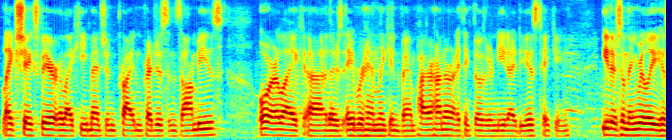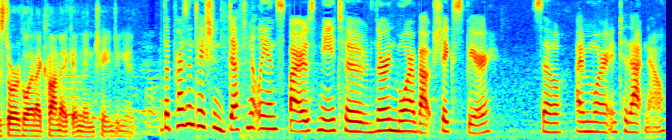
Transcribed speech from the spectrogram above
like Shakespeare or like he mentioned Pride and Prejudice and Zombies Or like uh, there's Abraham Lincoln Vampire Hunter. I think those are neat ideas, taking either something really historical and iconic and then changing it. The presentation definitely inspires me to learn more about Shakespeare, so I'm more into that now.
